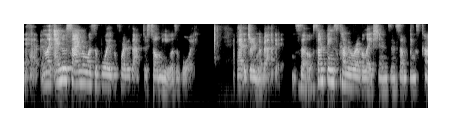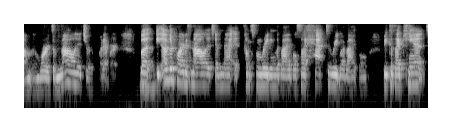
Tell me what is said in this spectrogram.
it happened. Like I knew Simon was a boy before the doctors told me he was a boy. Had a dream about it. So mm-hmm. some things come in revelations and some things come in words of knowledge or whatever. But mm-hmm. the other part is knowledge, and that it comes from reading the Bible. So I have to read my Bible because I can't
